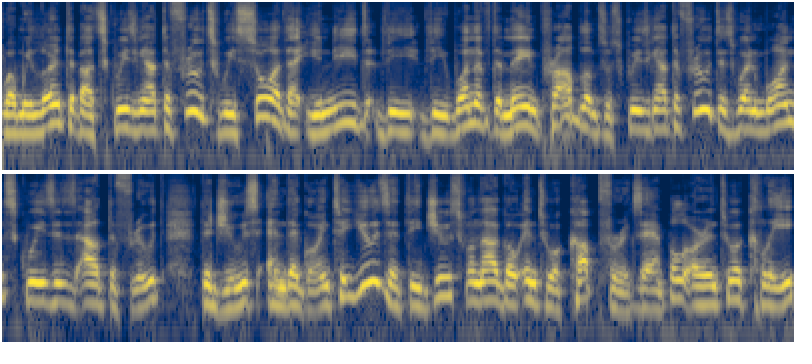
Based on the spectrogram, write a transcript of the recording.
when we learned about squeezing out the fruits, we saw that you need the the one of the main problems with squeezing out the fruit is when one squeezes out the fruit, the juice, and they're going to use it. The juice will now go into a cup, for example, or into a kli,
